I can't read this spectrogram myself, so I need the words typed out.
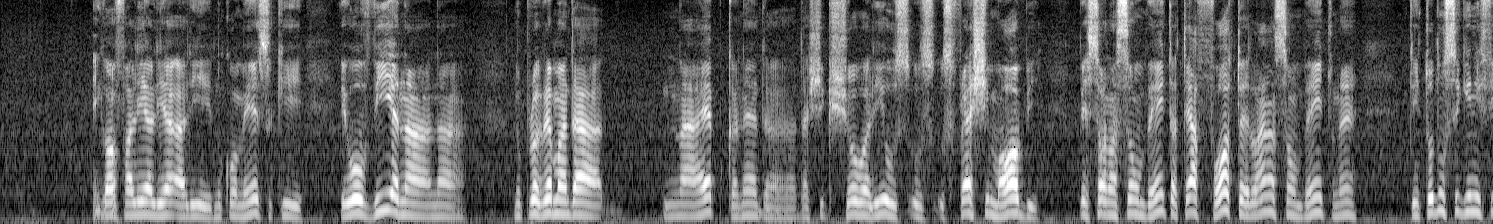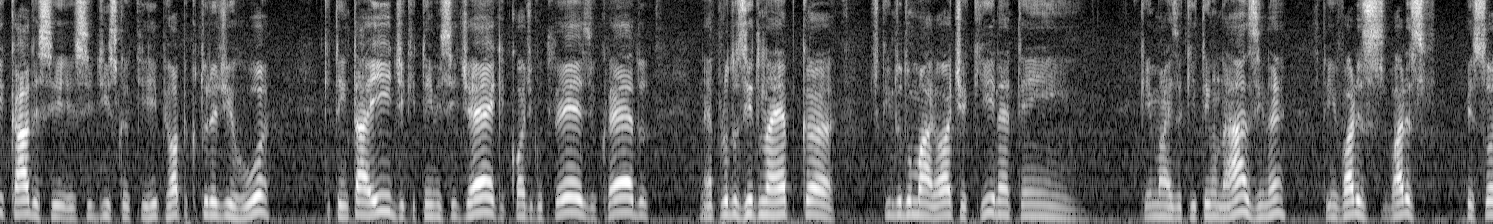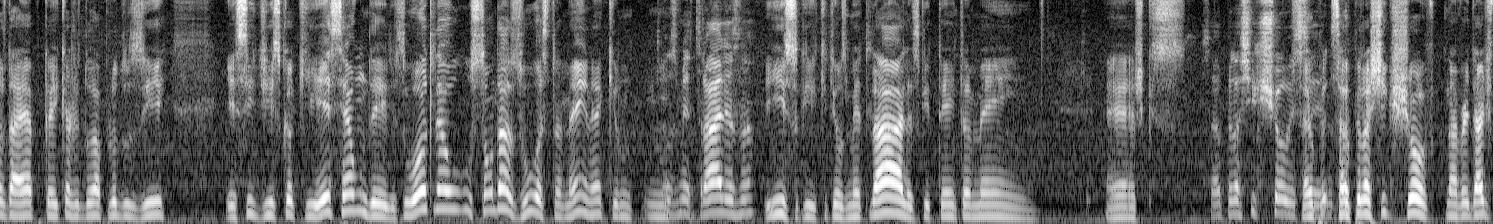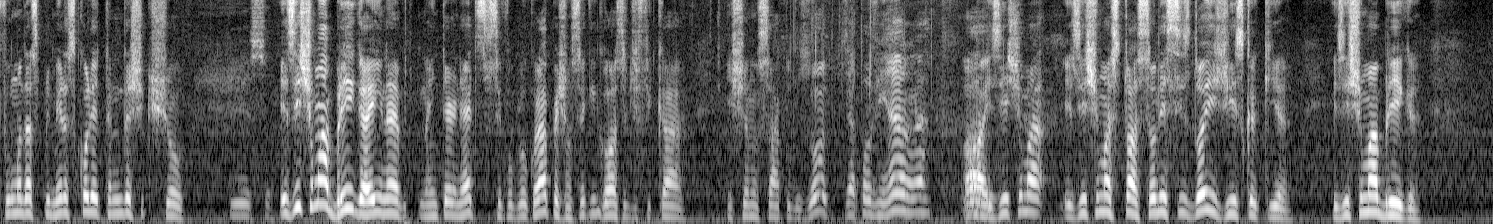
Igual eu falei ali, ali no começo, que eu ouvia na, na, no programa da. Na época, né, da, da Chic Show ali, os, os, os Flash Mob, pessoal na São Bento, até a foto é lá na São Bento, né? Tem todo um significado esse, esse disco aqui, hip hop cultura de rua que tem Taíde, que tem MC Jack, Código 13, o Credo, né? Produzido na época, acho que Dudu Marote aqui, né? Tem quem mais aqui? Tem o Nazi, né? Tem vários, várias pessoas da época aí que ajudou a produzir esse disco aqui. Esse é um deles. O outro é o, o Som das Ruas também, né? Que um- um- Tem os metralhas, né? isso, que, que tem os metralhas, que tem também. é, acho que Saiu pela Chic Show esse saiu, aí, né? saiu pela Chic Show. Na verdade, foi uma das primeiras coletâneas da Chic Show. Isso. Existe uma briga aí, né, na internet, se você for procurar, Peixão, você que gosta de ficar enchendo o saco dos outros. Zé Poviano, né? Ó, existe uma, existe uma situação desses dois discos aqui, ó. Existe uma briga.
